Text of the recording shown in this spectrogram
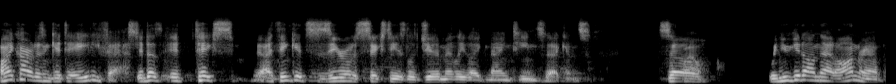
My car doesn't get to 80 fast. It does it takes I think it's 0 to 60 is legitimately like 19 seconds. So Wow. when you get on that on-ramp,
